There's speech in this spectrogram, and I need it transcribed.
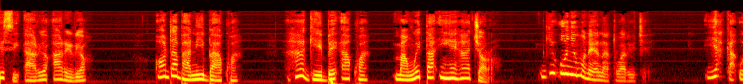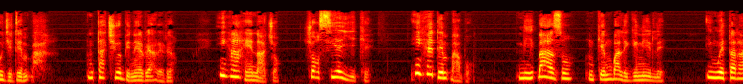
esi arịọ arịrịọ. Ọ daba n'ibe akwa. Ha ga-ebe akwa ma nweta ihe ha chọrọ. Gị onye mụ na ya na-atụgharị uche ya ka o ji dị mkpa. Ntachi obi na-eri arịrịọ. Ihe ahụ ị na-achọ chọsie ya ike. Ihe dị mkpa bụ n'ikpeazụ nke mgbalị gị niile ị nwetara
